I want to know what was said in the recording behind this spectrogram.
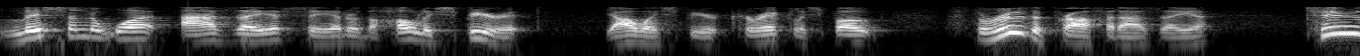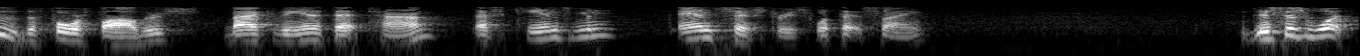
Listen to what Isaiah said, or the Holy Spirit, Yahweh Spirit, correctly spoke through the prophet Isaiah to the forefathers back then at that time. That's kinsman, ancestry is what that's saying. This is what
